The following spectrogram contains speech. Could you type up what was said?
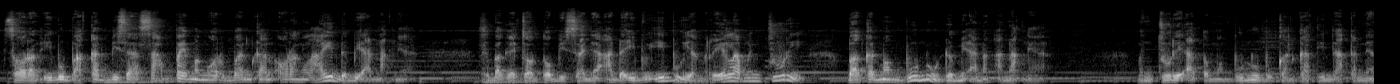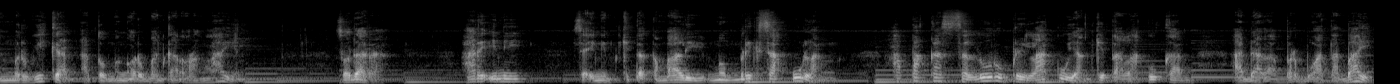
seorang ibu bahkan bisa sampai mengorbankan orang lain demi anaknya. Sebagai contoh bisanya ada ibu-ibu yang rela mencuri, bahkan membunuh demi anak-anaknya. Mencuri atau membunuh bukankah tindakan yang merugikan atau mengorbankan orang lain? Saudara, hari ini saya ingin kita kembali memeriksa ulang apakah seluruh perilaku yang kita lakukan adalah perbuatan baik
